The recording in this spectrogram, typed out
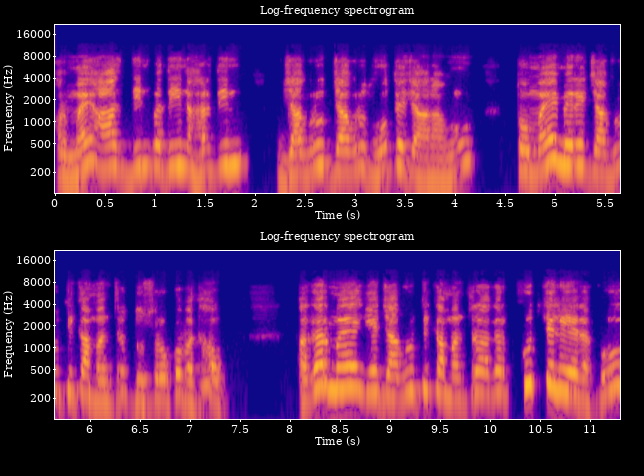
और मैं आज दिन ब दिन, हर दिन जागरूक जागरूक होते जा रहा हूँ तो मैं मेरे जागृति का मंत्र दूसरों को बताऊ। अगर मैं ये जागृति का मंत्र अगर खुद के लिए रखू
